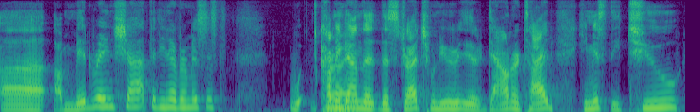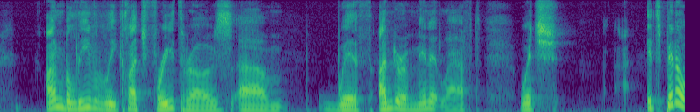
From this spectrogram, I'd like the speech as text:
uh, a mid-range shot that he never misses. Coming Right. down the, the stretch when you were either down or tied, he missed the two unbelievably clutch free throws um, with under a minute left, which it's been a,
